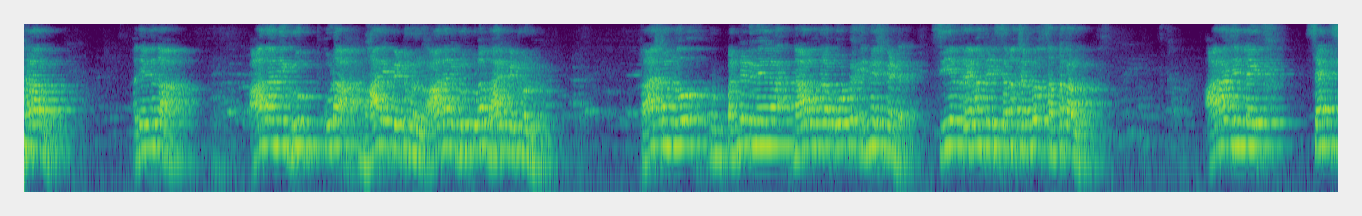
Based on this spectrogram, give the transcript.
ఖరారు. అదేవిధంగా ఆదాని గ్రూప్ కూడా భారీ పెట్టుబడులు ఆదాని గ్రూప్ కూడా భారీ పెట్టుబడులు. రాష్ట్రంలో పన్నెండు వేల నాలుగు వందల కోట్ల ఇన్వెస్ట్మెంట్ సీఎం రేవంత్ రెడ్డి సమక్షంలో సంతకాలు. ఆరాజన్ లైఫ్ సెన్స్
